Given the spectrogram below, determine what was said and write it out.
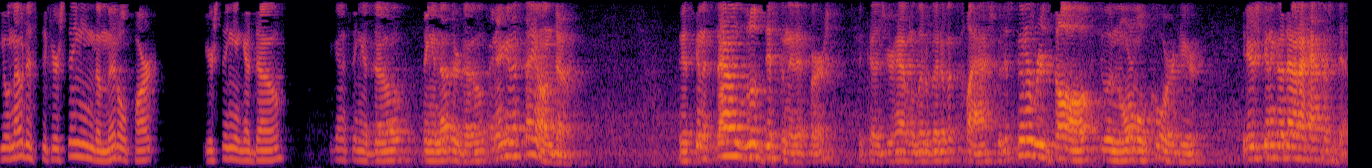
you'll notice if you're singing the middle part, you're singing a do. You're going to sing a do, sing another do, and you're going to stay on do. And it's going to sound a little dissonant at first because you're having a little bit of a clash, but it's going to resolve to a normal chord here. And you're just going to go down a half a step.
